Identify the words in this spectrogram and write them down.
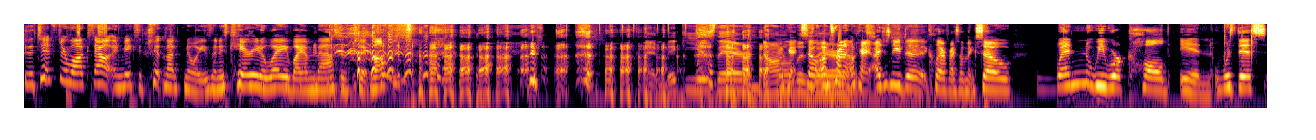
The tipster walks out and makes a chipmunk noise and is carried away by a massive chipmunk. And Mickey is there, and Donald is there. Okay, is so there. I'm trying to. Okay, I just need to clarify something. So when we were called in, was this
